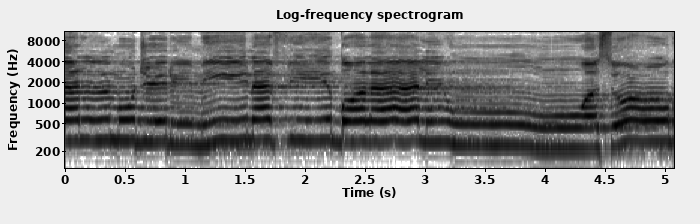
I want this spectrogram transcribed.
المجرمين في ضلال وسعر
